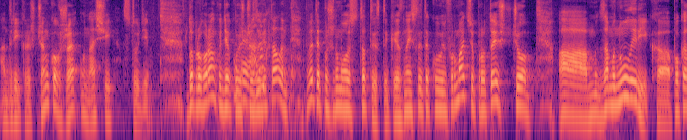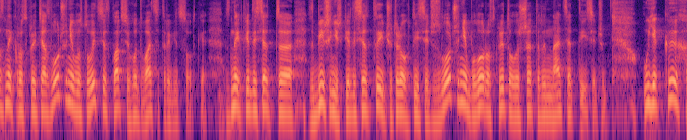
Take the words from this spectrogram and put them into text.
Андрій Крищенко вже у нашій студії. Доброго ранку, дякую, що ранок. завітали. Давайте почнемо з статистики. Знайшли таку інформацію про те, що а, за минулий рік показник розкриття злочинів у столиці склав всього 23%. З них 50, е, з більше ніж 54 тисяч злочинів було розкрито лише 13 тисяч. У яких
